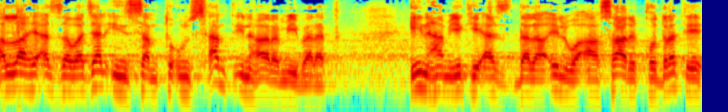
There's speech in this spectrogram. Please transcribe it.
الله عزوجل این سمت و اون سمت اینها را میبرد. این هم یکی از دلائل و آثار قدرت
